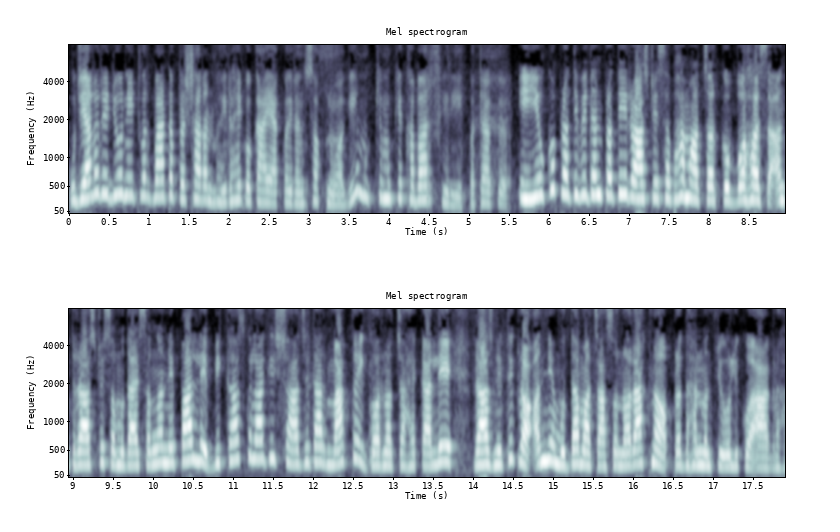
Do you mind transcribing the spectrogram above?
उज्यालो रेडियो नेटवर्कबाट प्रसारण भइरहेको काया कैरन सक्नु अघि मुख्य मुख्य खबर फेरि एकपटक। इयूको प्रतिवेदनप्रति राष्ट्रिय सभामा चर्को बहस। अन्तर्राष्ट्रिय समुदायसँग नेपालले विकासको लागि लागि साझेदार मात्रै गर्न चाहेकाले राजनीतिक र अन्य मुद्दामा चासो नराख्न प्रधानमन्त्री ओलीको आग्रह।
